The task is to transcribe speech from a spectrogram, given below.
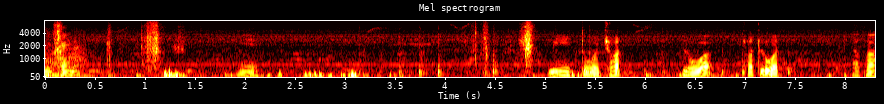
มีใกล้นะนี่มีตัวช็อตรั้วช็อตลวด แล้วก็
